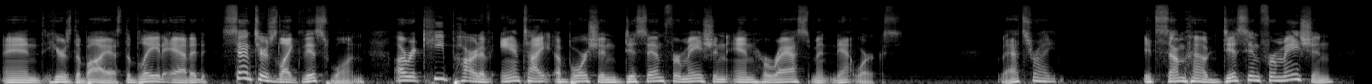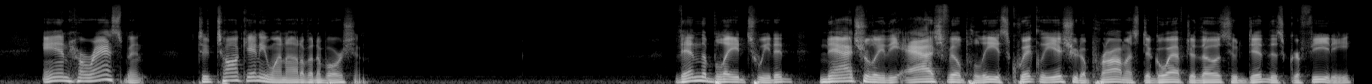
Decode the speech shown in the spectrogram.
And here's the bias. The Blade added Centers like this one are a key part of anti abortion disinformation and harassment networks. That's right. It's somehow disinformation and harassment to talk anyone out of an abortion. Then the Blade tweeted Naturally, the Asheville police quickly issued a promise to go after those who did this graffiti.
